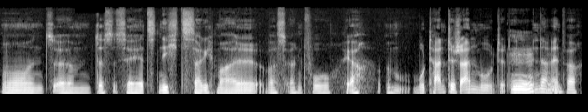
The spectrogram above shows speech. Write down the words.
Und ähm, das ist ja jetzt nichts, sage ich mal, was irgendwo ja mutantisch anmutet. Mhm. Ich finde mhm. einfach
